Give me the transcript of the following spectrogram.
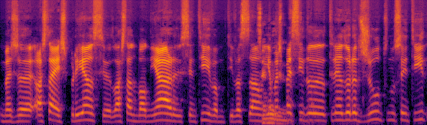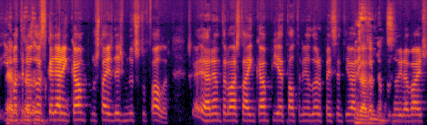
mas uh, lá está, é a experiência, lá está no balneário, incentiva, motivação, Sem e é uma espécie de treinadora adjunto no sentido, e Era, uma treinadora se calhar em campo, nos tais 10 minutos que tu falas. Se calhar entra lá está em campo e é tal treinadora para incentivar exatamente. a equipa para não ir abaixo.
